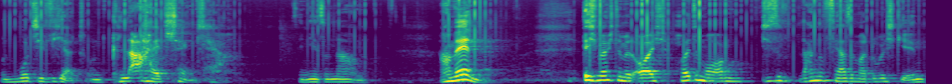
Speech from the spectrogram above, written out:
und motiviert und Klarheit schenkt, Herr. In Jesu Namen. Amen. Ich möchte mit euch heute Morgen diese lange Verse mal durchgehen.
